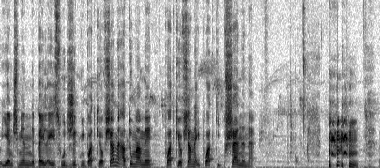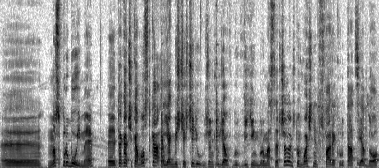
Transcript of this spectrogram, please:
jęczmienny Pale Ale, słód żytni, płatki owsiane, a tu mamy płatki owsiane i płatki pszenne. No spróbujmy. E, taka ciekawostka, jakbyście chcieli wziąć udział w Viking Brewmaster Challenge, to właśnie trwa rekrutacja do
